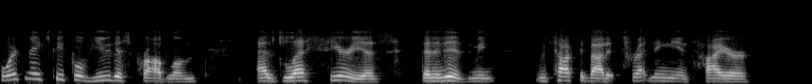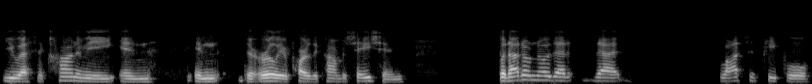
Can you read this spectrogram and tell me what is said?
what makes people view this problem as less serious than it is? I mean, we've talked about it threatening the entire U.S. economy in in the earlier part of the conversation, but I don't know that that lots of people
